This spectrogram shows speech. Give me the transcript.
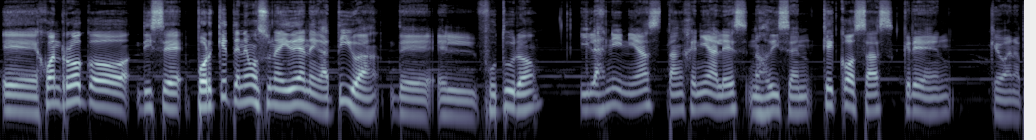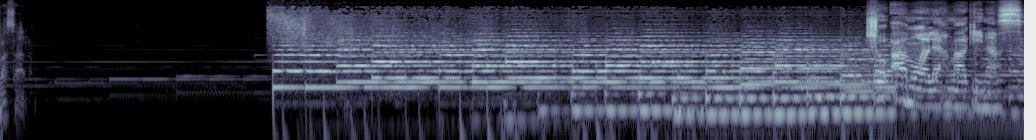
Eh, Juan Rocco dice, ¿por qué tenemos una idea negativa del futuro? Y las niñas, tan geniales, nos dicen qué cosas creen que van a pasar. Yo amo a las máquinas.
